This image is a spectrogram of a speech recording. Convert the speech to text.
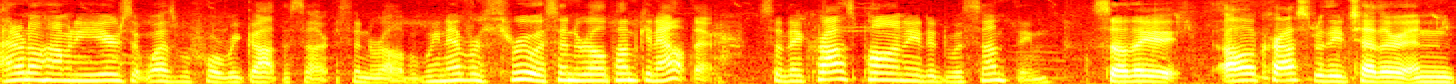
I don't know how many years it was before we got the Cinderella, but we never threw a Cinderella pumpkin out there. So they cross pollinated with something. So they all crossed with each other and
